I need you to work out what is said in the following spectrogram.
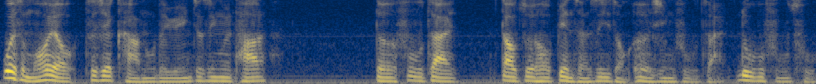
为什么会有这些卡奴的原因，就是因为他的负债。到最后变成是一种恶性负债，入不敷出，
